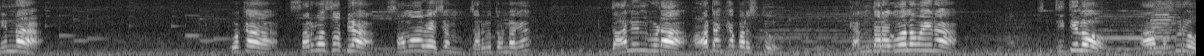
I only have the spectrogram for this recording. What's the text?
నిన్న ఒక సర్వసభ్య సమావేశం జరుగుతుండగా దానిని కూడా ఆటంకపరుస్తూ గందరగోళమైన స్థితిలో ఆ ముగ్గురు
